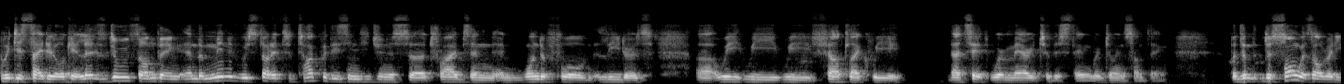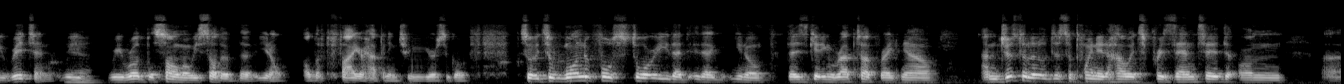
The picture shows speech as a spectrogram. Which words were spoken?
we decided, okay, let's do something. And the minute we started to talk with these indigenous uh, tribes and, and wonderful leaders, uh, we, we, we felt like we, that's it, we're married to this thing, we're doing something. But the, the song was already written. We, yeah. we wrote the song when we saw the, the, you know, all the fire happening two years ago. So it's a wonderful story that, that, you know, that is getting wrapped up right now. I'm just a little disappointed how it's presented on uh,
